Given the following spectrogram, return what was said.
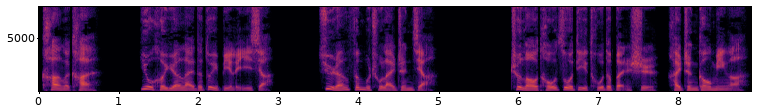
看了看，又和原来的对比了一下，居然分不出来真假。这老头做地图的本事还真高明啊！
